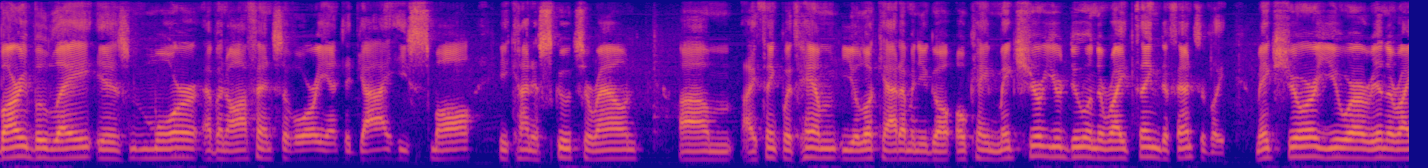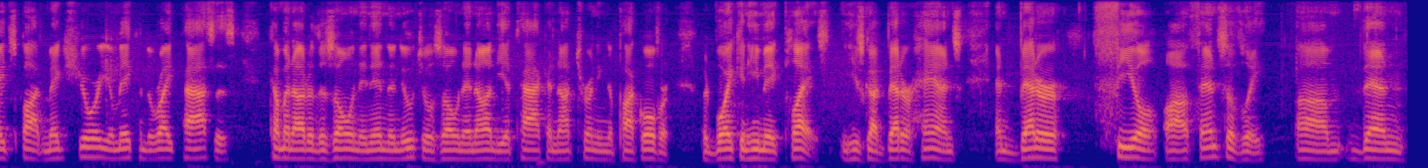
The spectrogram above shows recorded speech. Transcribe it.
different. Barré-Boulet is more of an offensive oriented guy. He's small, he kind of scoots around. Um, I think with him, you look at him and you go, okay, make sure you're doing the right thing defensively. Make sure you are in the right spot. Make sure you're making the right passes coming out of the zone and in the neutral zone and on the attack and not turning the puck over. But boy, can he make plays. He's got better hands and better feel offensively um, than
